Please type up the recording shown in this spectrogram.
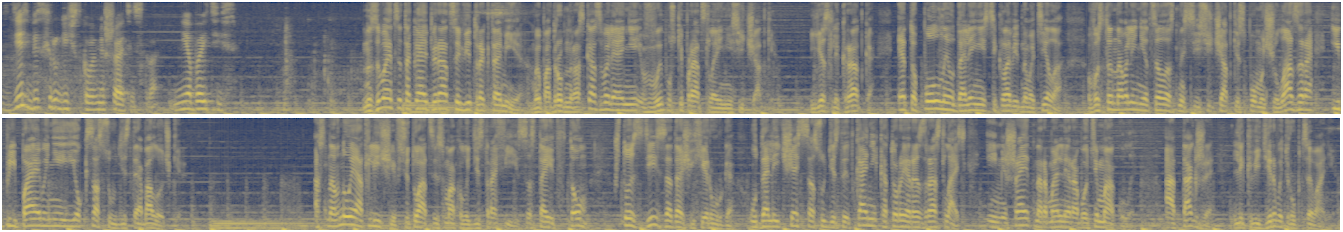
Здесь без хирургического вмешательства не обойтись. Называется такая операция витректомия. Мы подробно рассказывали о ней в выпуске про отслоение сетчатки. Если кратко, это полное удаление стекловидного тела, восстановление целостности сетчатки с помощью лазера и припаивание ее к сосудистой оболочке. Основное отличие в ситуации с макулодистрофией состоит в том, что здесь задача хирурга – удалить часть сосудистой ткани, которая разрослась и мешает нормальной работе макулы, а также ликвидировать рубцевание.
